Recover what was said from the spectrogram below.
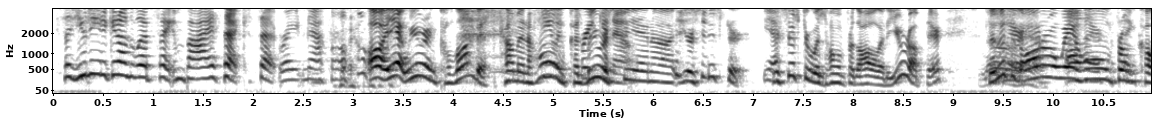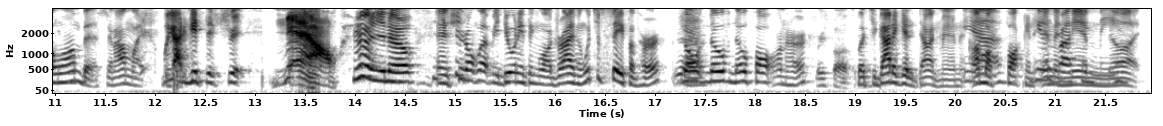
He said, You need to get on the website and buy that cassette right now. Oh yeah, we were in Columbus coming home because we were out. seeing uh, your sister. Yeah. Your sister was home for the holiday. You were up there. So this is on our way All home from Columbus, and I'm like, we got to get this shit now, you know. And she don't let me do anything while driving, which is safe of her. No, Yeah. no, no fault on her. Responsible. But you got to get it done, man. I'm a fucking he was rushing Eminem me. nut.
